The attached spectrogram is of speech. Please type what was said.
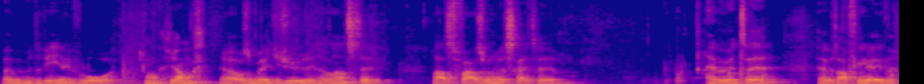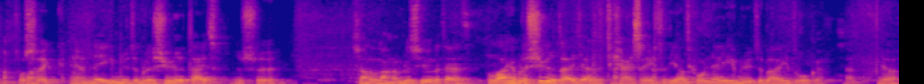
we hebben met 3-1 verloren. Oh, dat is jammer. Ja, dat was een beetje zuur. In de laatste, laatste fase van de wedstrijd eh, hebben, we het, eh, hebben we het afgegeven. Het was eigenlijk ja, 9 minuten blessuretijd. Dus eh, Zo'n lange blessuretijd. lange blessuretijd, ja. De scheidsrechter die had gewoon 9 minuten bijgetrokken. Ja,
